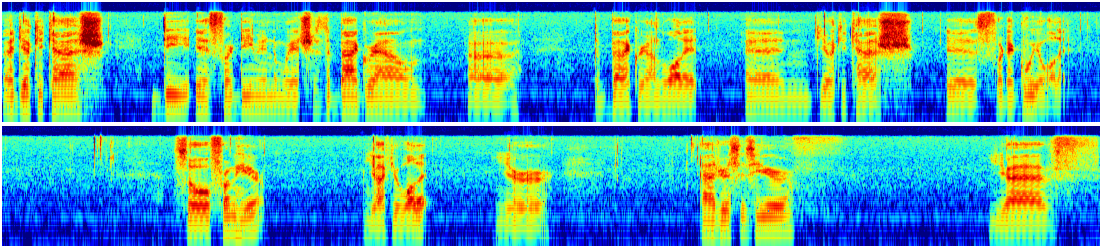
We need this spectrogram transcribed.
uh, OKCash D is for daemon, which is the background, uh, the background wallet, and the OKCash is for the GUI wallet. So from here, you have your wallet, your address is here, you have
